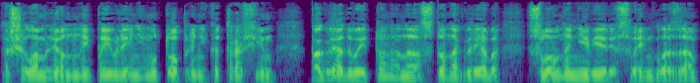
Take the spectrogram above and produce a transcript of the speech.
Ошеломленный появлением утопленника, Трофим поглядывает то на нас, то на Глеба, словно не веря своим глазам.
